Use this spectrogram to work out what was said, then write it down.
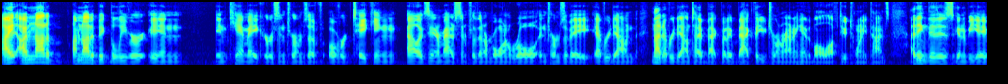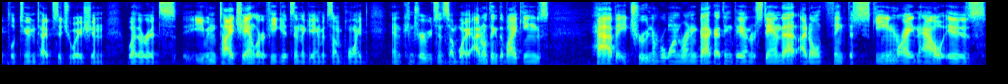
I I'm not a I'm not a big believer in in Cam Akers in terms of overtaking Alexander Mattison for the number one role in terms of a every down not every down type back, but a back that you turn around and hand the ball off to 20 times. I think that is going to be a platoon type situation, whether it's even Ty Chandler if he gets in the game at some point and contributes in some way. I don't think the Vikings have a true number one running back. I think they understand that. I don't think the scheme right now is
